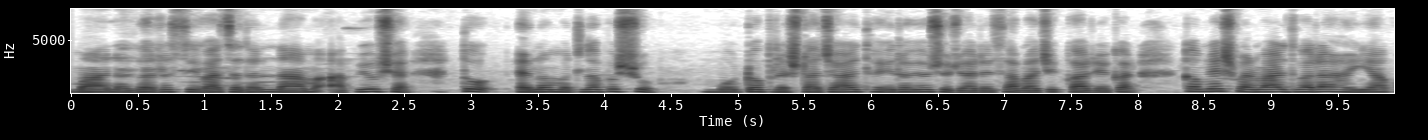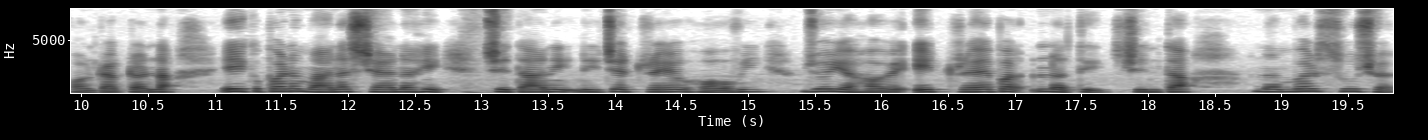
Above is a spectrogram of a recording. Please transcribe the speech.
મહાનગર સેવા સદન નામ આપ્યું છે. તો એનો મતલબ શું? મોટો ભ્રષ્ટાચાર થઈ રહ્યો છે જ્યારે સામાજિક કાર્યકર કમલેશ પરમાર દ્વારા અહીંયા કોન્ટ્રાક્ટરના એક પણ માણસ છે નહીં. ચિતાની નીચે ટ્રે હોવી જોઈએ. હવે એ ટ્રે પણ નથી. ચિંતા નંબર શું છે?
